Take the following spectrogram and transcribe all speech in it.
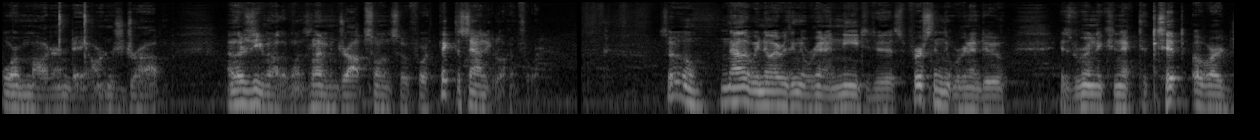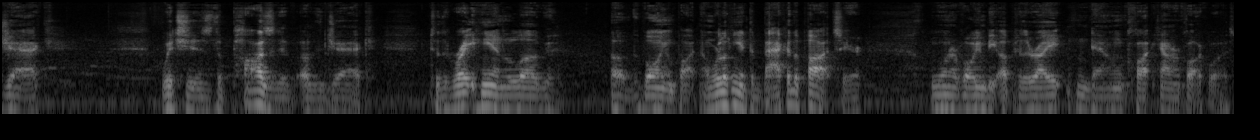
or a modern day orange drop. And there's even other ones, lemon drop, so on and so forth. Pick the sound you're looking for. So now that we know everything that we're going to need to do this, first thing that we're going to do is we're going to connect the tip of our jack, which is the positive of the jack, to the right hand lug of the volume pot. Now we're looking at the back of the pots here. We want our volume to be up to the right and down counterclockwise.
